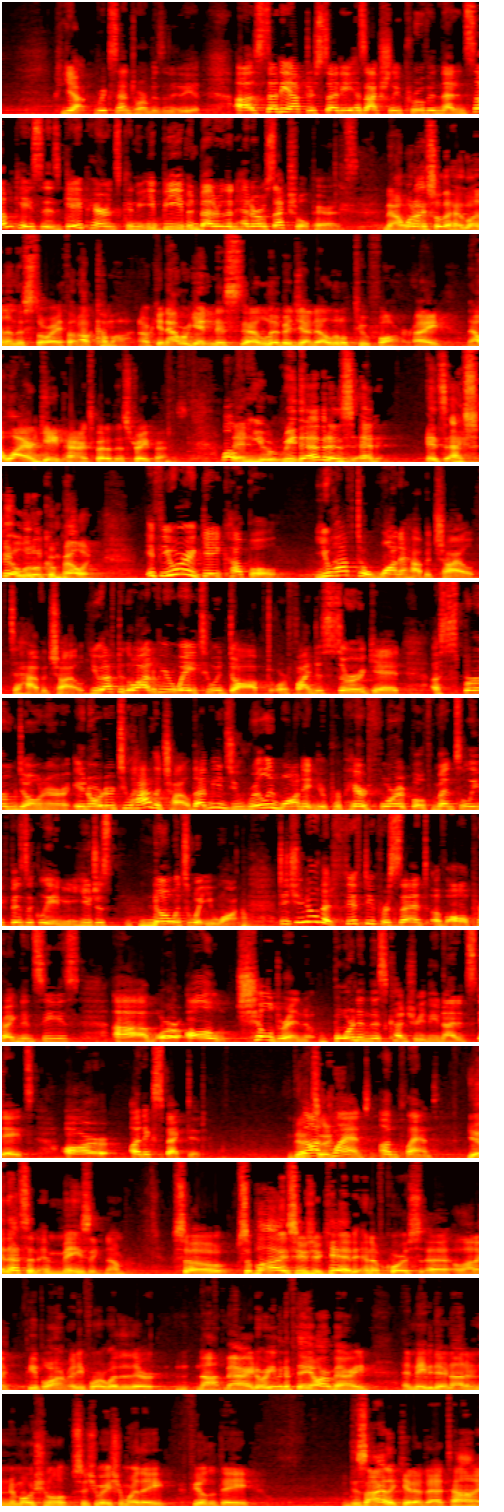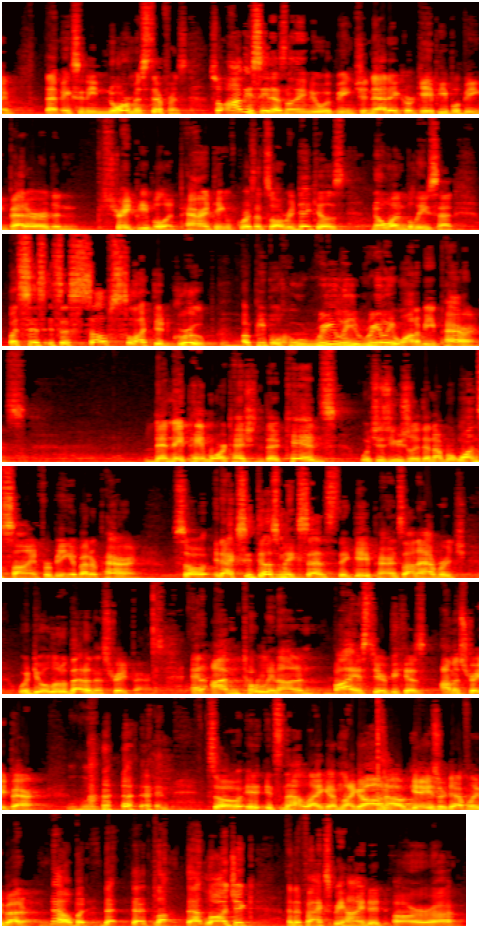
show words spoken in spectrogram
Yeah, Rick Santorum is an idiot. Uh, study after study has actually proven that in some cases, gay parents can e- be even better than heterosexual parents. Now, when I saw the headline on this story, I thought, oh, come on. Okay, now we're getting this uh, lib agenda a little too far, right? Now, why are gay parents better than straight parents? Well- then you read the evidence, and it's actually a little compelling. If you are a gay couple, you have to want to have a child to have a child. You have to go out of your way to adopt or find a surrogate, a sperm donor, in order to have a child. That means you really want it, you're prepared for it both mentally, physically, and you- just know it's what you want. Did you know that 50% of all pregnancies um, or all children born in this country, in the United States, are unexpected? That's Not a- planned, unplanned. Yeah, that's an amazing number. So, supplies, here's your kid, and of course, uh, a lot of people aren't ready for it, whether they're n- not married or even if they are married, and maybe they're not in an emotional situation where they feel that they desire the kid at that time. That makes an enormous difference. So, obviously, it has nothing to do with being genetic or gay people being better than straight people at parenting. Of course, that's all ridiculous. No one believes that. But since it's a self selected group of people who really, really want to be parents, then they pay more attention to their kids, which is usually the number one sign for being a better parent. So it actually does make sense that gay parents, on average, would do a little better than straight parents. And I'm totally not biased here because I'm a straight parent. So it, it's not like I'm like, oh no, gays are definitely better. No, but that that lo- that logic and the facts behind it are, uh,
